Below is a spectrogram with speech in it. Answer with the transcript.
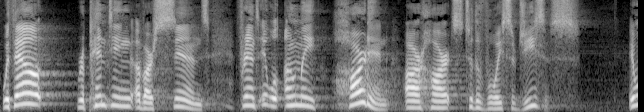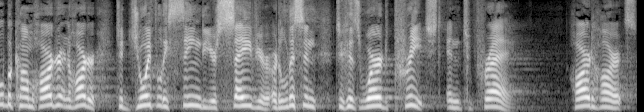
without repenting of our sins, friends, it will only harden our hearts to the voice of Jesus. It will become harder and harder to joyfully sing to your Savior or to listen to His word preached and to pray. Hard hearts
